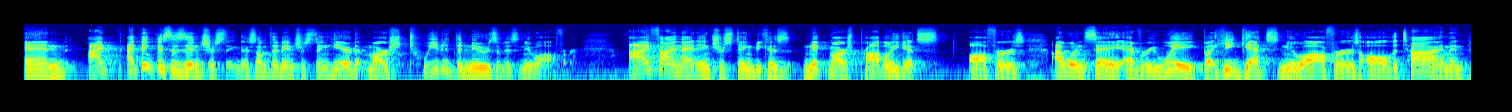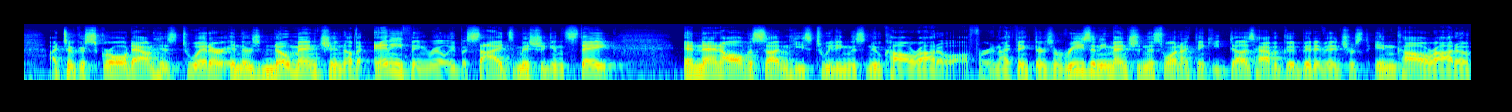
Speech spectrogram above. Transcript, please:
And I, I think this is interesting. There's something interesting here that Marsh tweeted the news of his new offer. I find that interesting because Nick Marsh probably gets offers, I wouldn't say every week, but he gets new offers all the time. And I took a scroll down his Twitter, and there's no mention of anything really besides Michigan State. And then all of a sudden, he's tweeting this new Colorado offer. And I think there's a reason he mentioned this one. I think he does have a good bit of interest in Colorado.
